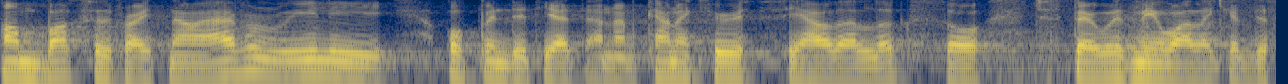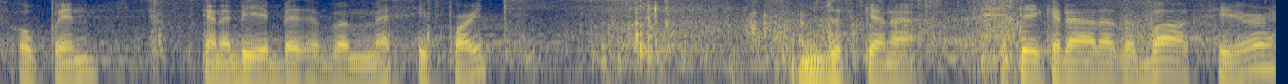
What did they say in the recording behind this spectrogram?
unbox it right now. I haven't really opened it yet and I'm kind of curious to see how that looks. So just bear with me while I get this open. It's gonna be a bit of a messy part. I'm just gonna take it out of the box here.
